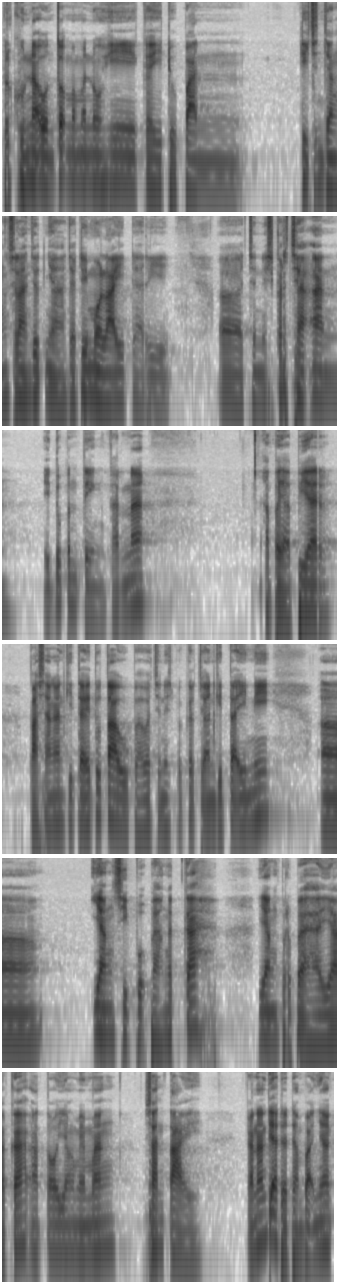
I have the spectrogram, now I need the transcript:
berguna untuk memenuhi kehidupan di jenjang selanjutnya. Jadi mulai dari e, jenis kerjaan itu penting karena apa ya biar pasangan kita itu tahu bahwa jenis pekerjaan kita ini e, yang sibuk banget kah, yang berbahaya kah, atau yang memang santai. Karena nanti ada dampaknya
